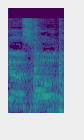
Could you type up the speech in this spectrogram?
Because you're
